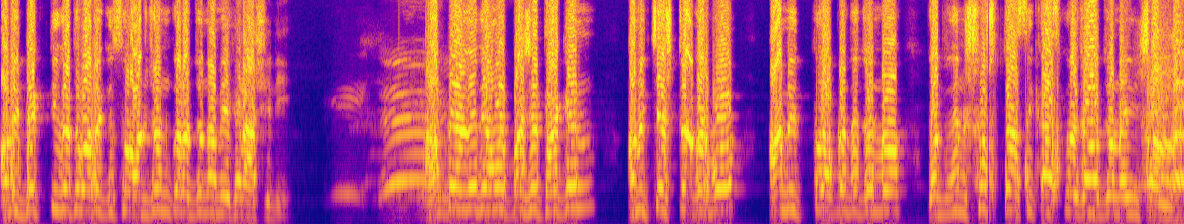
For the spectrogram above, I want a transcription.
আমি ব্যক্তিগতভাবে কিছু অর্জন করার জন্য আমি এখানে আসিনি। আপনারা যদি আমার পাশে থাকেন, আমি চেষ্টা করব, আমি তো আপনাদের জন্য যতদিন সুস্থ আছি, কাজ করে যাওয়ার জন্য ইনশাল্লাহ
